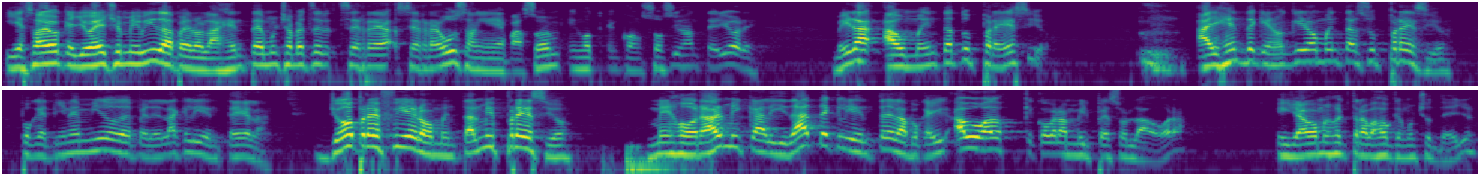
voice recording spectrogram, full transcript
y eso es algo que yo he hecho en mi vida, pero la gente muchas veces se, re- se rehusan, y me pasó en- con socios anteriores. Mira, aumenta tus precios. Hay gente que no quiere aumentar sus precios porque tienen miedo de perder la clientela. Yo prefiero aumentar mis precios, mejorar mi calidad de clientela, porque hay abogados que cobran mil pesos la hora y yo hago mejor trabajo que muchos de ellos.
